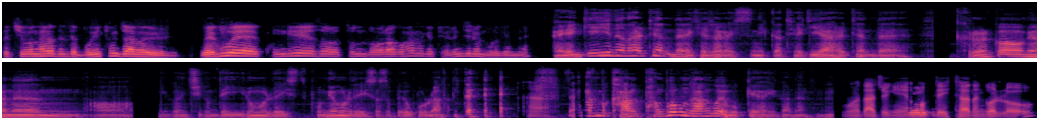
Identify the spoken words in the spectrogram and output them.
그 지원하라던데 모임 통장을 외부에 공개해서 돈 넣으라고 하는 게 되는지를 모르겠네 되기는 할 텐데, 계좌가 있으니까 되기야 할 텐데, 그럴 거면은, 어, 이건 지금 내 이름으로 돼 있, 본명으로 돼 있어서 매우 곤란한데. 아, 한번 강, 방법은 강구해 볼게요, 이거는. 음, 뭐 나중에 이걸- 업데이트하는 걸로.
